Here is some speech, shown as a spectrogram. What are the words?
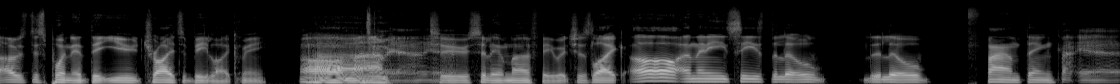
"I was disappointed that you tried to be like me." oh uh, Oh, man. yeah, yeah. to Cillian Murphy, which is like, oh, and then he sees the little, the little fan thing, yeah.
